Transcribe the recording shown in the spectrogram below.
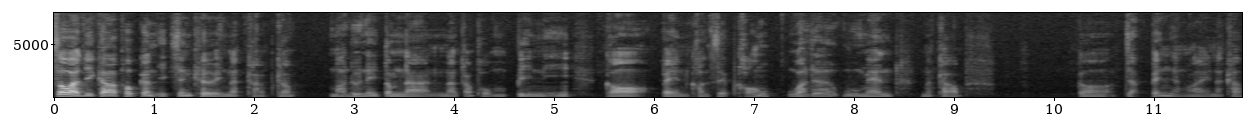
สวัสดีครับ พบกันอีกเช่นเคยนะครับ กับมาดูในตำนานนะครับผมปีนี้ก็เป็นคอนเซปต์ของ Wonder Woman นะครับ ก็จะเป็นอย่างไรนะครับ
